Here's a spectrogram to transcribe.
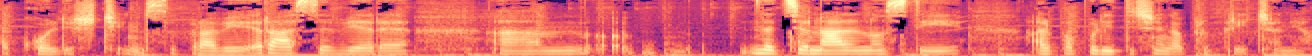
okoliščin, se pravi rase, vere, a, nacionalnosti ali pa političnega prepričanja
